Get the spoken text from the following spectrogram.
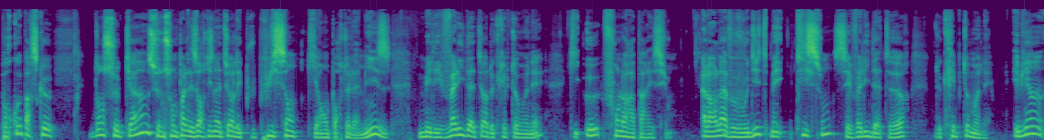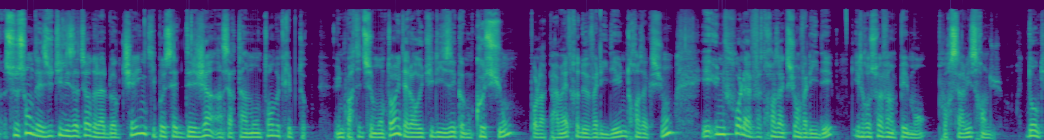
Pourquoi? Parce que dans ce cas, ce ne sont pas les ordinateurs les plus puissants qui remportent la mise, mais les validateurs de crypto-monnaies qui, eux, font leur apparition. Alors là, vous vous dites, mais qui sont ces validateurs de crypto-monnaies? Eh bien, ce sont des utilisateurs de la blockchain qui possèdent déjà un certain montant de crypto. Une partie de ce montant est alors utilisée comme caution pour leur permettre de valider une transaction, et une fois la transaction validée, ils reçoivent un paiement pour service rendu. Donc,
